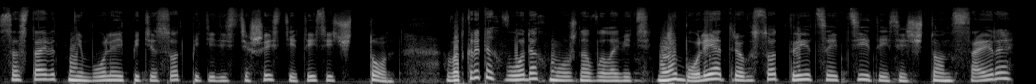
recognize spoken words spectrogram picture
составит не более 556 тысяч тонн. В открытых водах можно выловить не более 330 тысяч тонн сайры,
